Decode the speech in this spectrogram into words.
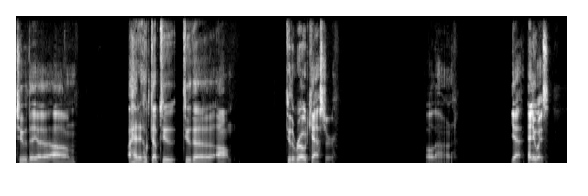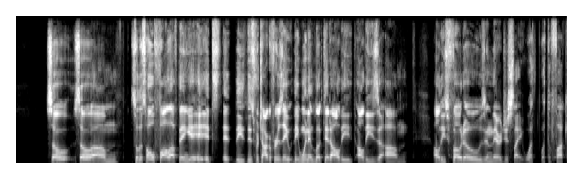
to the uh, um, I had it hooked up to to the um, to the RODECaster. Hold on. Yeah. Anyways, so so um so this whole fall off thing, it, it, it's it, these, these photographers they they went and looked at all the all these um all these photos and they're just like what what the fuck?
